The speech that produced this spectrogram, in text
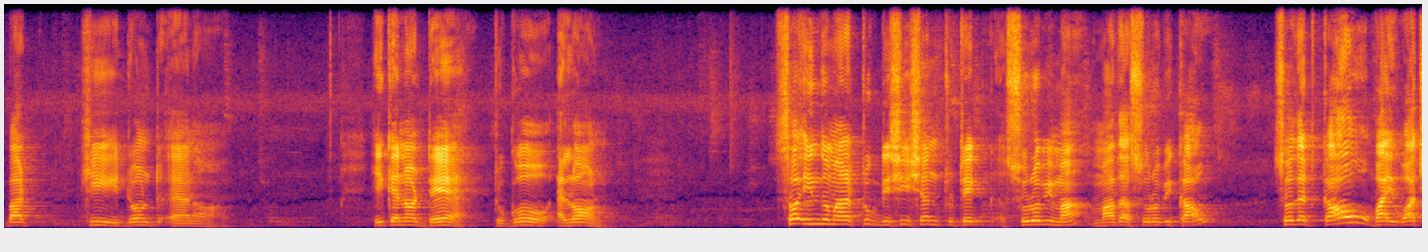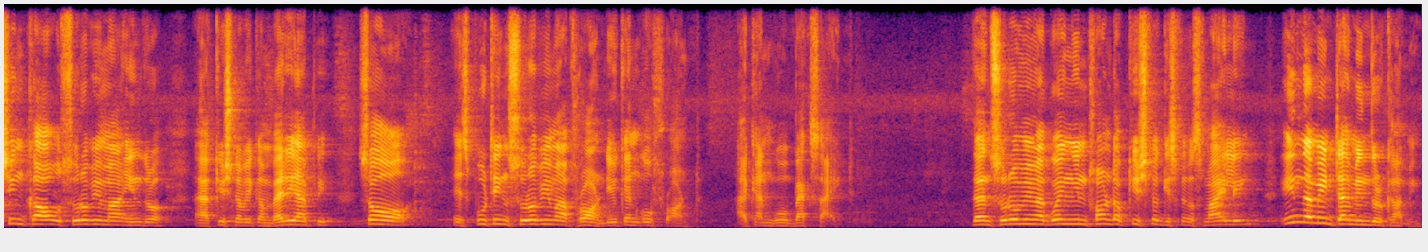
But he don't, you know, he cannot dare to go alone. So Indumara took decision to take Surabhi Ma, mother Surabhi cow, so that cow, by watching cow, Surabhi Ma, Indra, uh, Krishna become very happy. So, is putting Surabhi Ma front, you can go front, I can go backside. Then Surabhi Ma going in front of Krishna, Krishna smiling. In the meantime, Indra coming.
